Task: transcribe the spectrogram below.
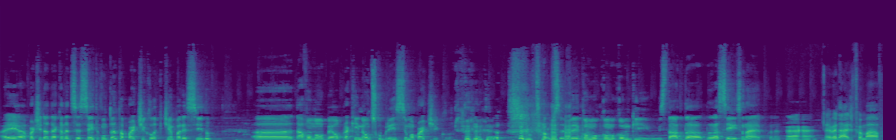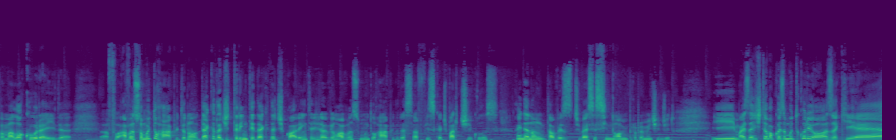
Aí a partir da década de 60, com tanta partícula que tinha aparecido, ah, davam Nobel para quem não descobrisse uma partícula. então você vê como, como, como que o estado da, da ciência na época, né? É verdade, foi uma, foi uma loucura aí. da- foi- avançou muito rápido. Na década de 30 e década de 40 a gente já vê um avanço muito rápido dessa física de partículas. Ainda não, talvez tivesse esse nome propriamente dito. E, mas a gente tem uma coisa muito curiosa, que é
